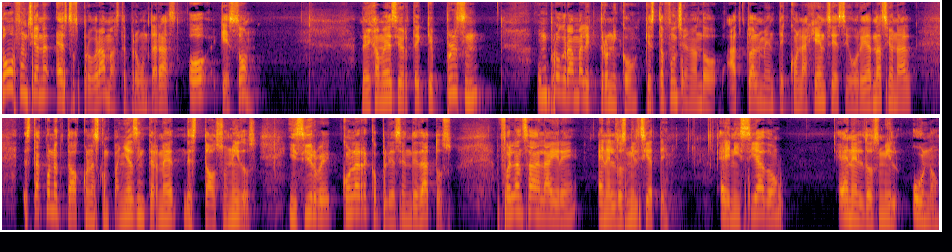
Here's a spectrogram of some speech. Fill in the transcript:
¿cómo funcionan estos programas? Te preguntarás, o qué son. Déjame decirte que PRISM, un programa electrónico que está funcionando actualmente con la Agencia de Seguridad Nacional, está conectado con las compañías de Internet de Estados Unidos y sirve con la recopilación de datos. Fue lanzada al aire en el 2007 e iniciado en el 2001.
